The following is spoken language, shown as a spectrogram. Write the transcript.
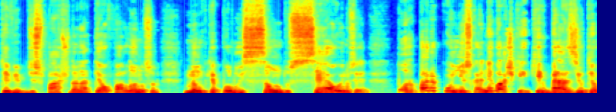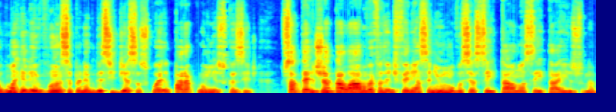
teve despacho da Anatel falando sobre, não, porque é poluição do céu e não sei Porra, para com isso, cara. O nego acha que, que o Brasil tem alguma relevância para nego decidir essas coisas? Para com isso, cacete. O satélite já está lá, não vai fazer diferença nenhuma você aceitar ou não aceitar isso, né?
